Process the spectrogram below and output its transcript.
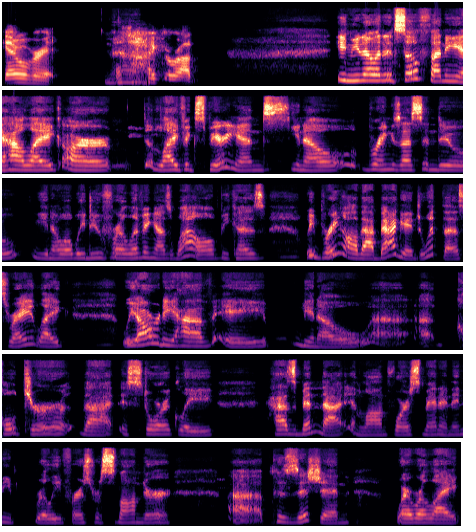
get over it. That's how i grew up. And you know, and it's so funny how like our life experience, you know, brings us into, you know, what we do for a living as well, because we bring all that baggage with us, right? Like we already have a, you know, uh, a culture that historically has been that in law enforcement and any really first responder uh, position where we're like,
